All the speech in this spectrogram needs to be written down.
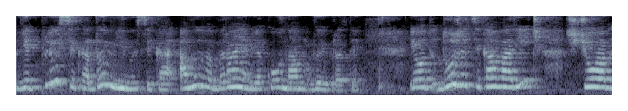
від плюсика до мінусика. А ми вибираємо, яку нам вибрати. І от дуже цікава річ, що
